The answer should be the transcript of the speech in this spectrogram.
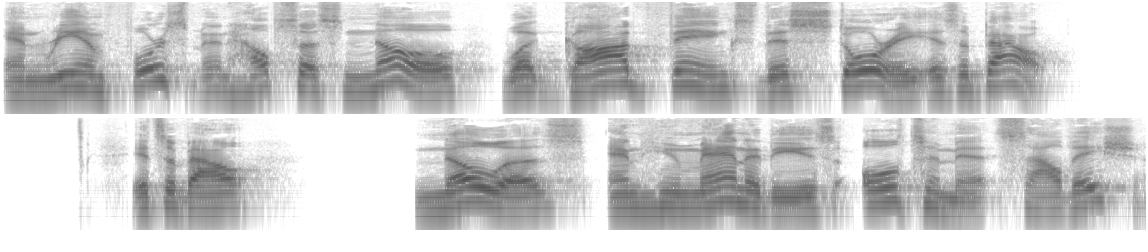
and reinforcement helps us know what God thinks this story is about. It's about Noah's and humanity's ultimate salvation.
